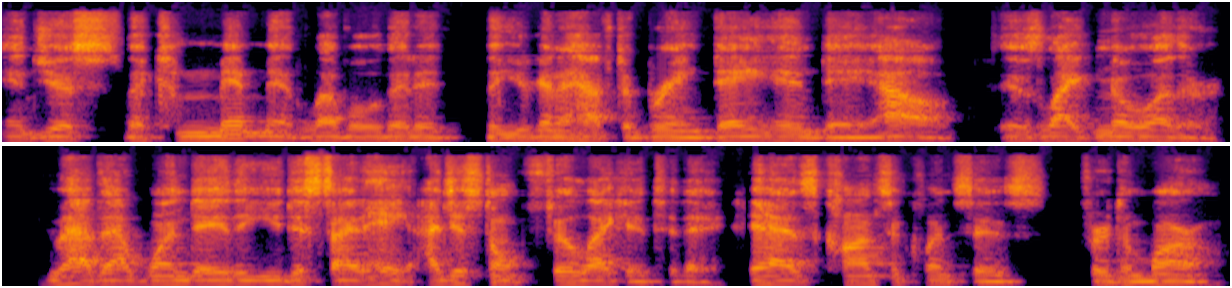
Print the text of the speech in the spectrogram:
and just the commitment level that it that you're going to have to bring day in day out is like no other. You have that one day that you decide hey i just don't feel like it today. It has consequences for tomorrow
